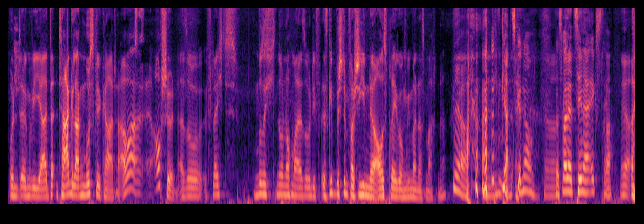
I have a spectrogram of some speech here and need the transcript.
und irgendwie ja ta- tagelang Muskelkater. Aber äh, auch schön. Also vielleicht muss ich nur noch mal so die. Es gibt bestimmt verschiedene Ausprägungen, wie man das macht, ne? Ja, ganz genau. Das war der Zehner extra. Ja.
